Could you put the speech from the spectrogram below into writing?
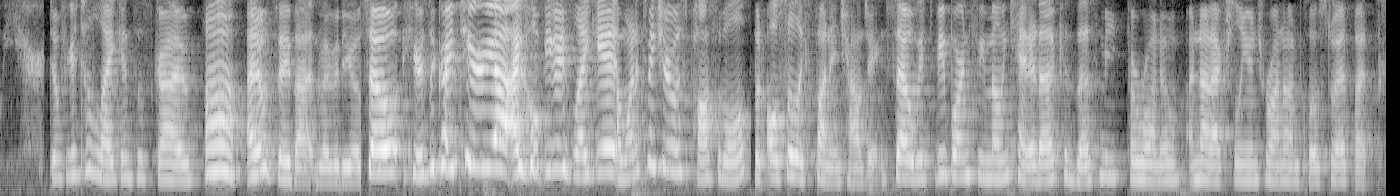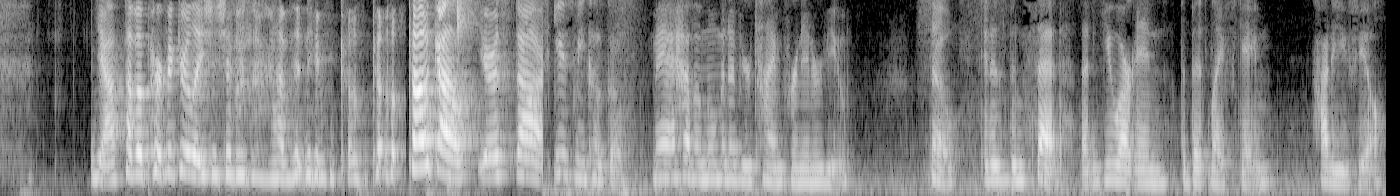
weird. don't forget to like and subscribe. Ah, I don't say that in my videos. So here's the criteria. I hope you guys like it. I wanted to make sure it was possible, but also like fun and challenging. So we have to be born female in Canada because that's me, Toronto. I'm not actually in Toronto. I'm close to it, but yeah, have a perfect relationship with a rabbit named Coco. Coco, you're a star. Excuse me, Coco. May I have a moment of your time for an interview? So, it has been said that you are in the BitLife game. How do you feel?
